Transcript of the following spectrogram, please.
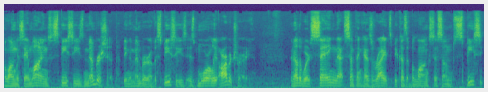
Along the same lines, species membership, being a member of a species, is morally arbitrary. In other words, saying that something has rights because it belongs to some species,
